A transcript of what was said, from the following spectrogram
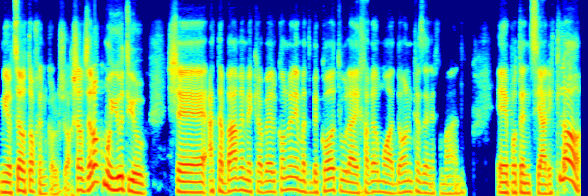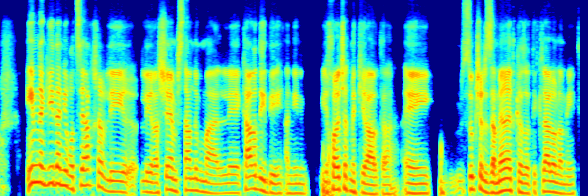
מיוצר תוכן כלשהו. עכשיו, זה לא כמו יוטיוב, שאתה בא ומקבל כל מיני מדבקות, אולי חבר מועדון כזה נחמד, אה, פוטנציאלית. לא, אם נגיד אני רוצה עכשיו להירשם, סתם דוגמה, לקרדי בי, אני, יכול להיות שאת מכירה אותה, אה, סוג של זמרת כזאת, כלל עולמית,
